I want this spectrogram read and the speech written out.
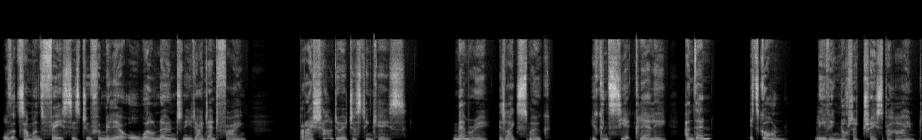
or that someone's face is too familiar or well known to need identifying, but I shall do it just in case. Memory is like smoke. You can see it clearly, and then it's gone, leaving not a trace behind.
